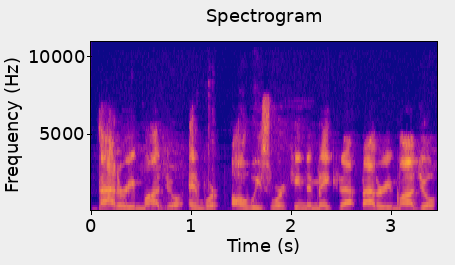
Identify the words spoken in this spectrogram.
battery module, and we're always working to make that battery module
